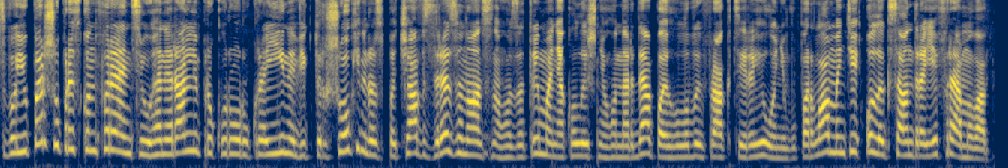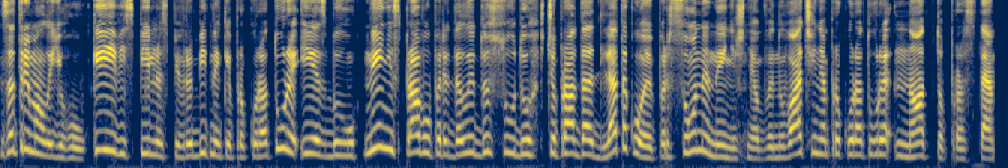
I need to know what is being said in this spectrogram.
Свою першу прес-конференцію генеральний прокурор України Віктор Шокін розпочав з резонансного затримання колишнього нардепа і голови фракції регіонів у парламенті Олександра Єфремова. Затримали його у Києві спільно співробітники прокуратури і СБУ. Нині справу передали до суду. Щоправда, для такої персони нинішнє обвинувачення прокуратури надто просте.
